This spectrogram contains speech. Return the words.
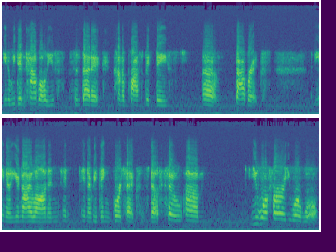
You know, we didn't have all these synthetic kind of plastic based um, fabrics. You know, your nylon and, and, and everything, Gore-Tex and stuff. So um, you wore fur, you wore wool.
